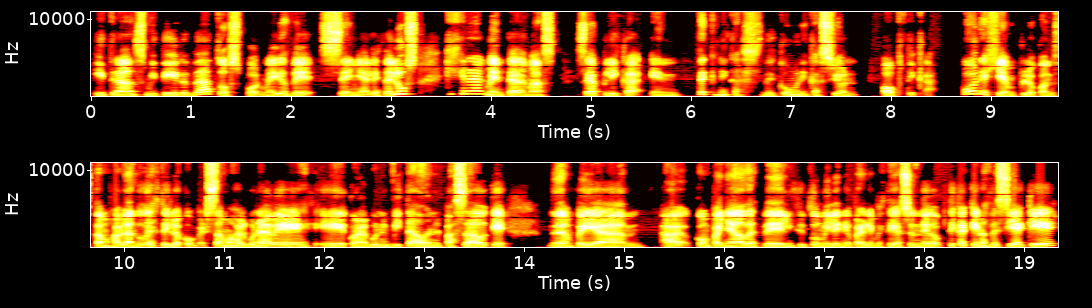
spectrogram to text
y transmitir datos por medio de señales de luz, que generalmente además se aplica en técnicas de comunicación óptica. Por ejemplo, cuando estamos hablando de esto y lo conversamos alguna vez eh, con algún invitado en el pasado que nos veía mm, acompañado desde el Instituto Milenio para la Investigación de Óptica, que nos decía que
